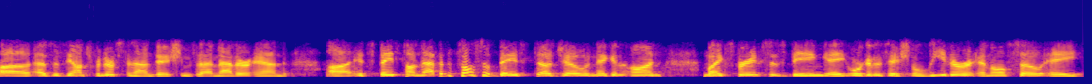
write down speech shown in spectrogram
uh, as is the Entrepreneurs Foundation, for that matter. And uh, it's based on that, but it's also based, uh, Joe and Megan, on my experiences being a organizational leader and also a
